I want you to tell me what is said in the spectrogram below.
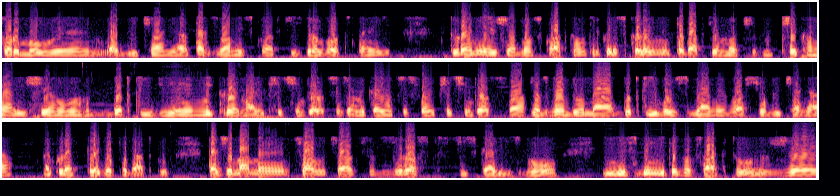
formuły obliczania tak zwanej składki zdrowotnej, która nie jest żadną składką, tylko jest kolejnym podatkiem, o czym przekonali się dotkliwie mikro i mali przedsiębiorcy zamykający swoje przedsiębiorstwa ze względu na dotkliwość zmiany właśnie obliczania akurat tego podatku. Także mamy cały czas wzrost fiskalizmu i nie zmieni tego faktu, że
